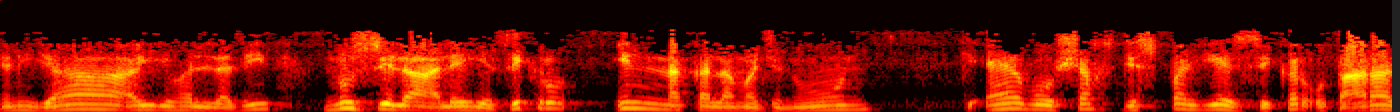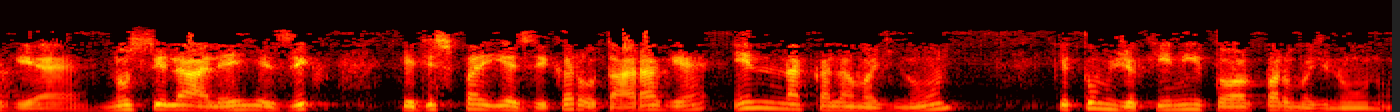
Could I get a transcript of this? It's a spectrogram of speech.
یعنی یا ایوہ الزی نزل علیہ ذکر ان نقل مجنون کہ اے وہ شخص جس پر یہ ذکر اتارا گیا ہے، نزل علیہ ذکر، کہ جس پر یہ ذکر اتارا گیا ان نقل مجنون کہ تم یقینی طور پر مجنون ہو۔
